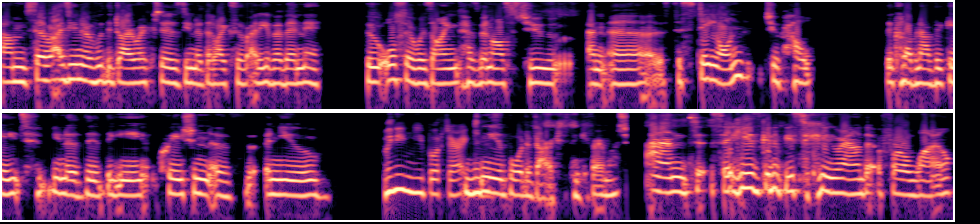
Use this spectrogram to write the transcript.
Um, so, as you know, with the directors, you know, the likes of Arrivabene, who also resigned, has been asked to and uh, to stay on to help the club navigate, you know, the the creation of a new we need a new board of directors. New board of directors. Thank you very much. And so he's going to be sticking around for a while.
